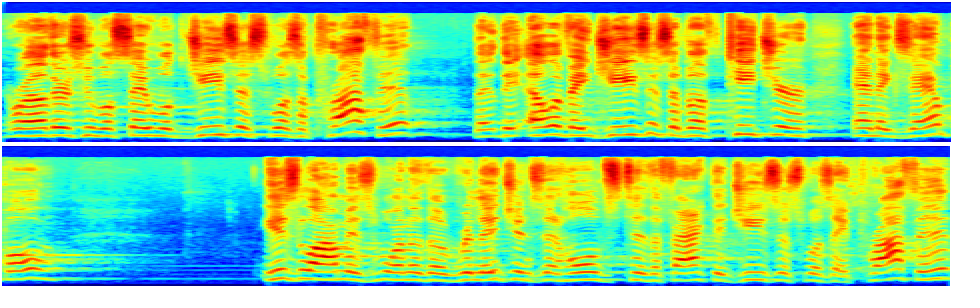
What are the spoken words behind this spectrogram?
There are others who will say, well, Jesus was a prophet. They elevate Jesus above teacher and example. Islam is one of the religions that holds to the fact that Jesus was a prophet.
